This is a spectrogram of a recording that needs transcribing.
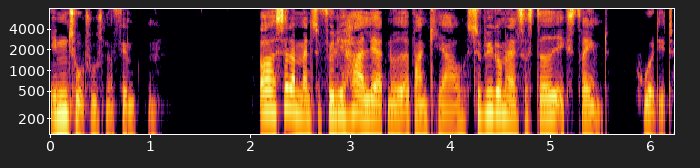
inden 2015. Og selvom man selvfølgelig har lært noget af Bankiao, så bygger man altså stadig ekstremt hurtigt.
